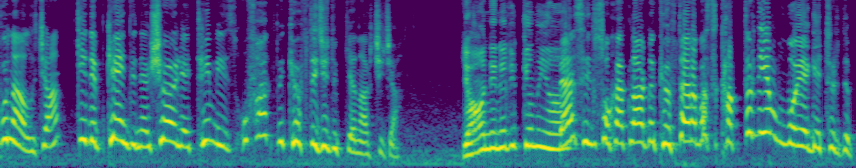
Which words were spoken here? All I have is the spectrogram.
Bunu alacaksın. Gidip kendine şöyle temiz ufak bir köfteci dükkanı açacaksın. Ya anne ne dükkanı ya? Ben seni sokaklarda köfte arabası kaptır diye mi bu boya getirdim?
